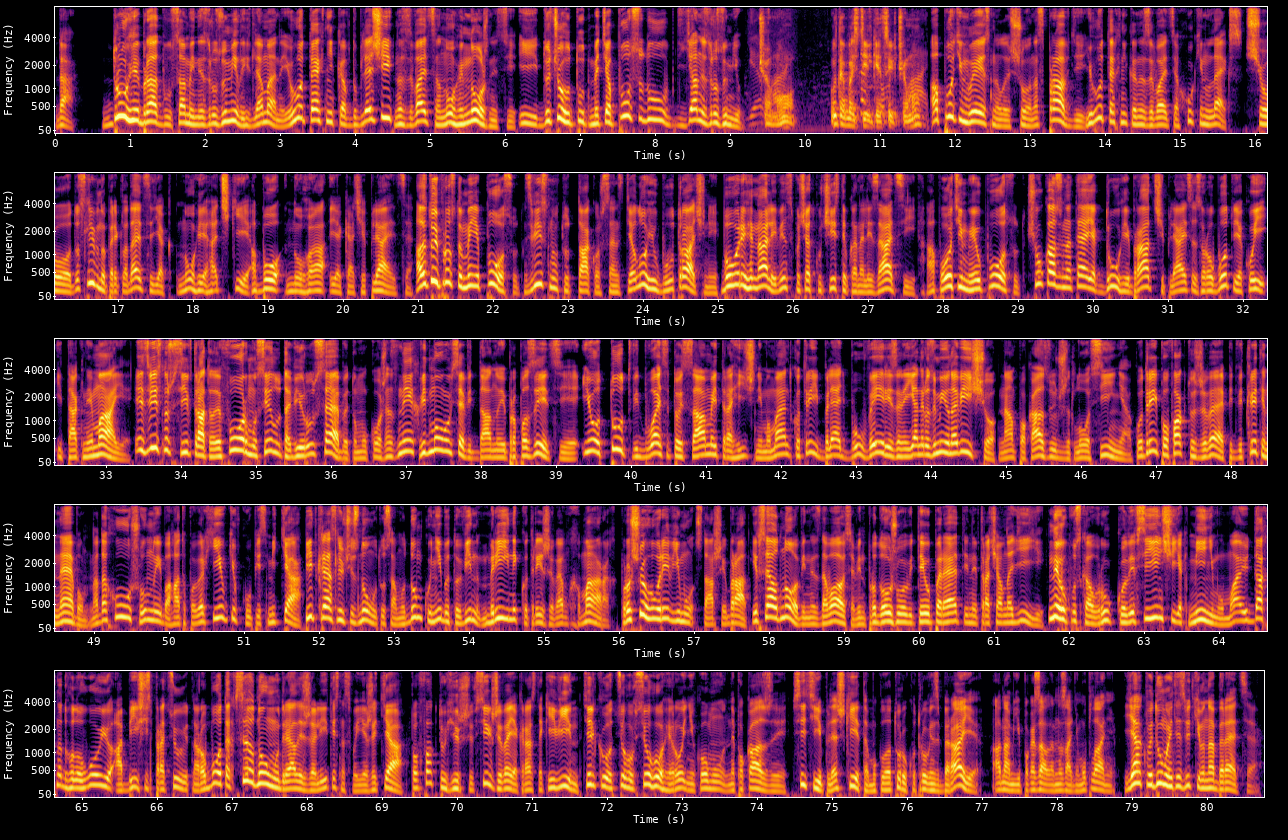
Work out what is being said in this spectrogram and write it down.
Да. Другий брат був самий незрозумілий для мене. Його техніка в дубляжі називається ноги-ножниці. І до чого тут миття посуду, я не зрозумів. Чому? У тебе стільки цих чому? А потім вияснилось, що насправді його техніка називається hooking legs, що дослівно перекладається як ноги гачки або нога, яка чіпляється. Але той просто миє посуд. Звісно, тут також сенс діалогів був утрачений, бо в оригіналі він спочатку чистив каналізації, а потім мив посуд, що вказує на те, як другий брат чіпляється за роботу, якої і так немає. І звісно ж, всі втратили форму, силу та віру в себе, тому кожен з них відмовився від даної пропозиції. І отут відбувається той самий трагічний момент, котрий, блядь, був вирізаний. Я не розумію навіщо. Нам показують житло сіня, котрий по факту живе під відкритим небом, на даху шумної багатоповерхівки в купі сміття, підкреслюючи знову ту саму думку, нібито він мрійник, котрий живе в хмарах. Про що говорив йому старший брат? І все одно він не здавався, він продовжував йти вперед і не втрачав надії, не опускав рук, коли всі інші, як мінімум, мають дах над головою, а більшість працюють на роботах, все одно умудрялись жалітись на своє життя. По факту гірше всіх живе якраз таки він. Тільки от цього всього герой нікому не показує. Всі ті пляшки та макулатуру, котру він збирає, а нам її показали на задньому плані. Як ви думаєте, звідки вона береться?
